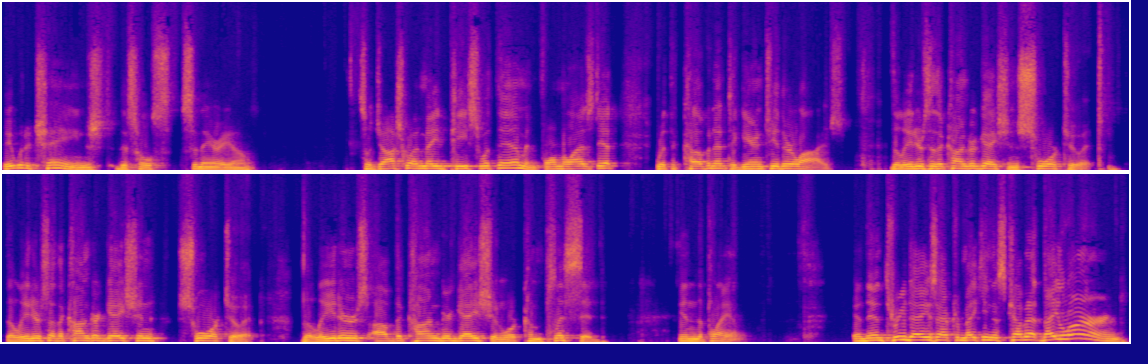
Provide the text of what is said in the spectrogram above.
It would have changed this whole scenario. So Joshua made peace with them and formalized it with the covenant to guarantee their lives. The leaders of the congregation swore to it. The leaders of the congregation swore to it. The leaders of the congregation were complicit in the plan. And then three days after making this covenant, they learned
